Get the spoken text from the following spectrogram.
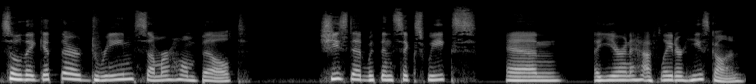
So they get their dream summer home built. She's dead within six weeks, and a year and a half later, he's gone.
